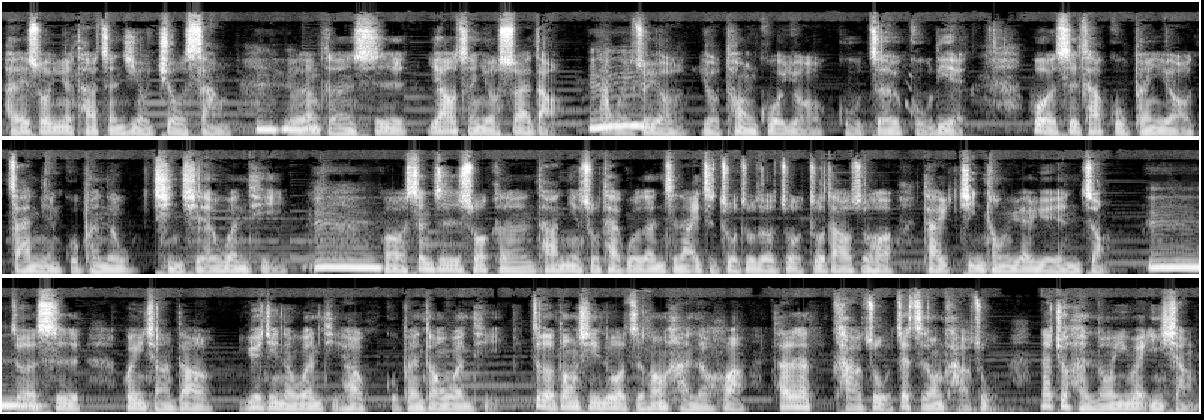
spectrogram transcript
还是说因为他曾经有旧伤？有人可能是腰曾有摔倒，他尾椎有有痛过，有骨折、骨裂，或者是他骨盆有粘连、骨盆的倾斜的问题，嗯，呃甚至是说可能他念书太过认真，他一直做做做做，做到之后他经痛越来越严重。嗯，这个是会影响到月经的问题，还有骨盆痛问题。这个东西如果子宫寒的话，它在卡住，在子宫卡住，那就很容易因为影响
